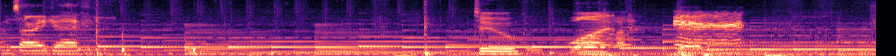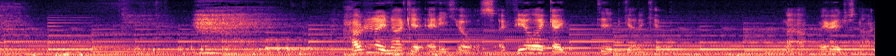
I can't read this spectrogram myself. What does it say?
I'm sorry, Jack. Two, one, dead. How did I not get any kills? I feel like I did get a kill. Maybe I just knocked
